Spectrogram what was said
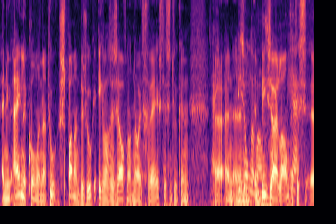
En nu eindelijk konden we naartoe. Spannend bezoek. Ik was er zelf nog nooit geweest. Het is natuurlijk een, Ja, eh, een, een, bizar land. Ja. Het is eh,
